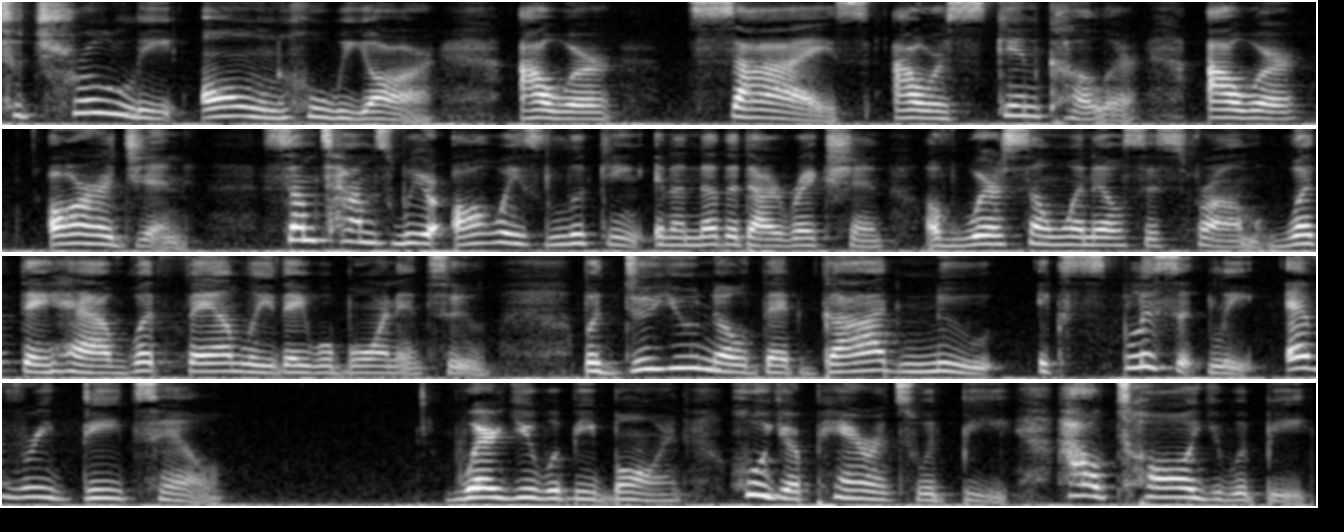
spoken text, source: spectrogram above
to truly own who we are our size, our skin color, our origin, Sometimes we are always looking in another direction of where someone else is from, what they have, what family they were born into. But do you know that God knew explicitly every detail? Where you would be born, who your parents would be, how tall you would be,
